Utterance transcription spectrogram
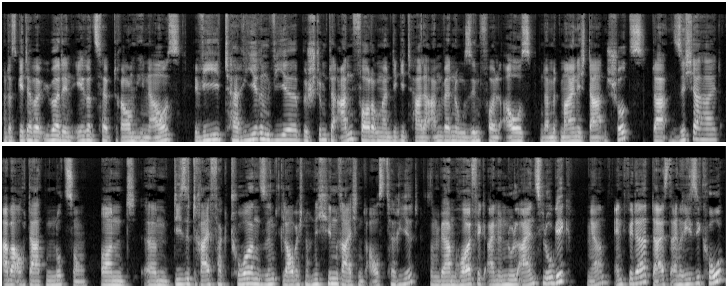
und das geht aber über den E-Rezeptraum hinaus wie tarieren wir bestimmte Anforderungen an digitale Anwendungen sinnvoll aus? Und damit meine ich Datenschutz, Datensicherheit, aber auch Datennutzung. Und ähm, diese drei Faktoren sind, glaube ich, noch nicht hinreichend austariert, sondern wir haben häufig eine 0-1-Logik. Ja, entweder da ist ein Risiko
